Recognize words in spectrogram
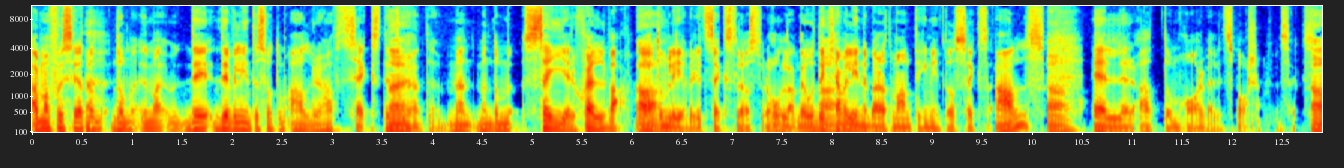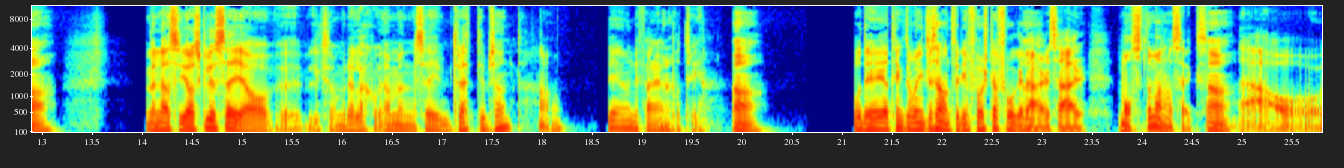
Ja, man får se att de, de, de det, det är väl inte så att de aldrig har haft sex, det Nej. tror jag inte. Men, men de säger själva Ja. att de lever i ett sexlöst förhållande. Och det Ja. kan väl innebära att de antingen inte har sex alls, Ja. eller att de har väldigt sparsamt med sex. Men alltså jag skulle säga av eh, liksom relation, ja men säg 30 procent. Ja, det är ungefär en på tre. Ja. Och det, jag tänkte det var intressant, för din första fråga Ja. där, så här, måste man ha sex? Ja. Ja,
